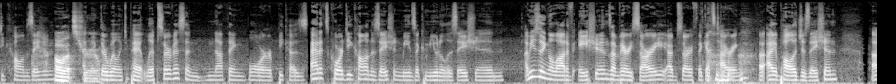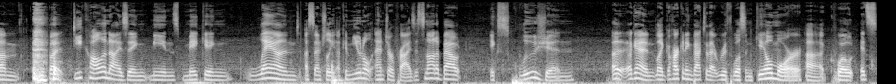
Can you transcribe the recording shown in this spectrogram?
decolonization. Oh, that's true. I think they're willing to pay it lip service and nothing more because at its core, decolonization means a communalization. I'm using a lot of Asians. I'm very sorry. I'm sorry if that gets tiring. uh, I apologization. Um, but decolonizing means making land essentially a communal enterprise. It's not about exclusion. Uh, again, like harkening back to that Ruth Wilson Gilmore uh, quote, it's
